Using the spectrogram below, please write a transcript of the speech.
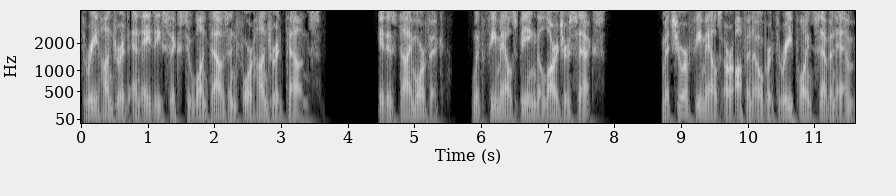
386 to 1400 pounds. It is dimorphic, with females being the larger sex. Mature females are often over 3.7 m,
